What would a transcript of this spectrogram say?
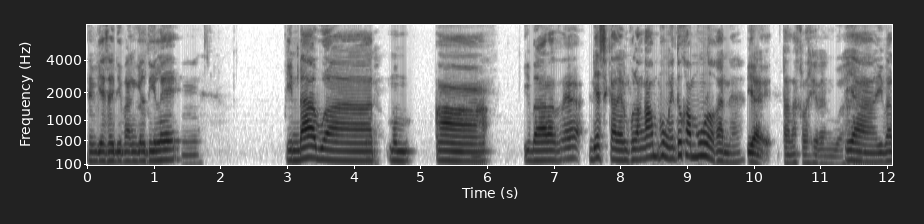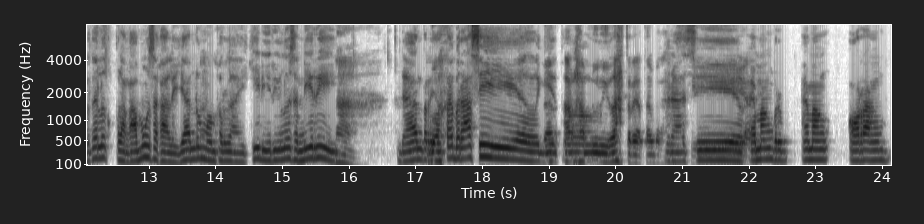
yang biasa dipanggil Tile Hmm. pindah buat mem, eh, ibaratnya dia sekalian pulang kampung itu kampung lo kan ya Iya, tanah kelahiran gua. Iya ibaratnya lu pulang kampung sekalian lu memperbaiki diri lu sendiri Nah, dan ternyata berhasil dan gitu alhamdulillah ternyata berhasil. berhasil Iya. emang ber, emang orang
